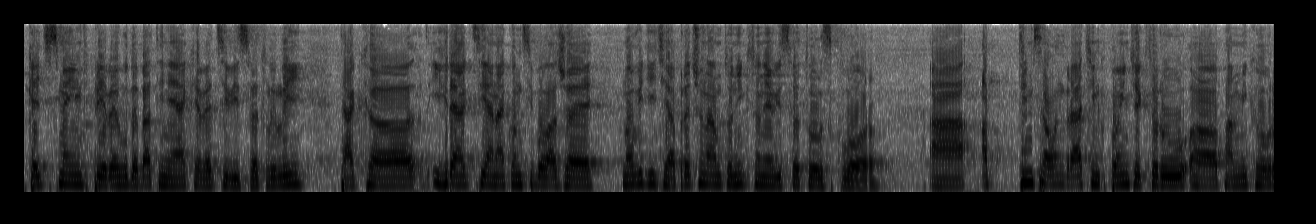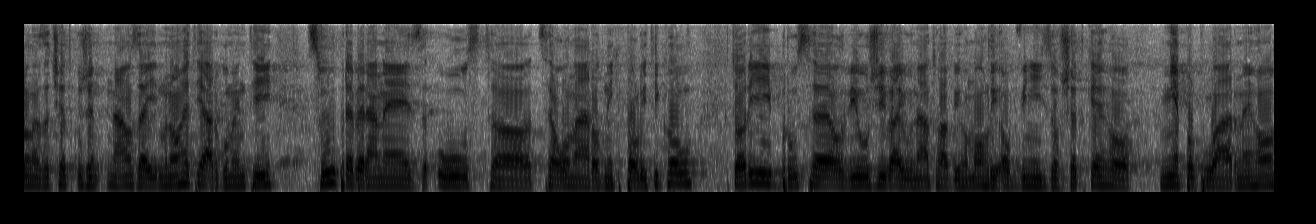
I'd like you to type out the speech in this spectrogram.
keď sme im v priebehu debaty nejaké veci vysvetlili, tak uh, ich reakcia na konci bola, že no vidíte, a prečo nám to nikto nevysvetlil skôr? A, a tým sa len vrátim k pointe, ktorú uh, pán Miko hovoril na začiatku, že naozaj mnohé tie argumenty sú preberané z úst uh, celonárodných politikov, ktorí Brusel využívajú na to, aby ho mohli obviniť zo všetkého nepopulárneho,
